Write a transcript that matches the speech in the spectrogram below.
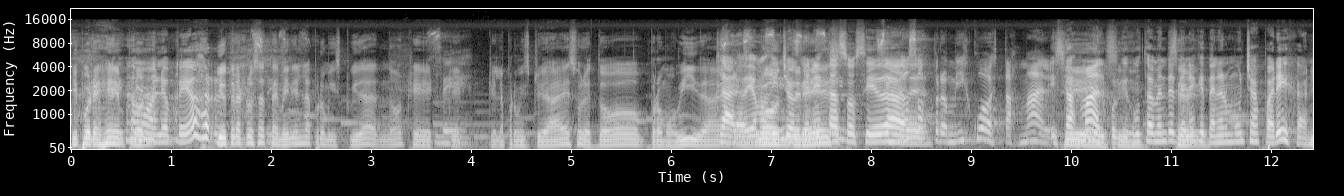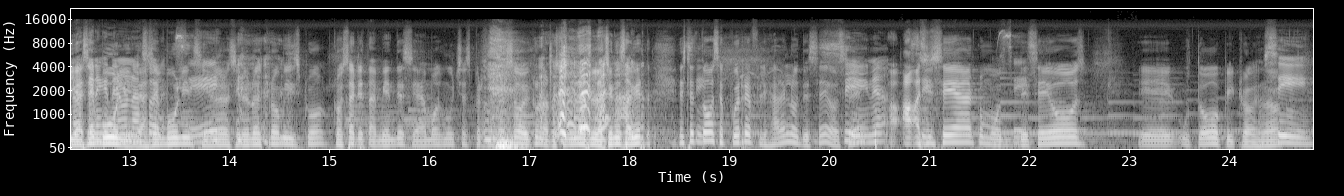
Y por ejemplo, como lo peor. Y otra cosa también es la promiscuidad, ¿no? Que, que, la promiscuidad es sobre todo promovida. Claro, habíamos dicho que en esta sociedad... Si no sos promiscuo, estás mal. Estás mal, porque justamente tenés que tener muchas parejas, ¿no? Y hacen bullying, hacen bullying si no, si, no, es promiscuo, cosa que también deseamos muchas personas hoy con las relaciones abiertas. Este todo se puede reflejar en los deseos, ¿eh? Así sea como deseos eh, utópicos, ¿no? Sí.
